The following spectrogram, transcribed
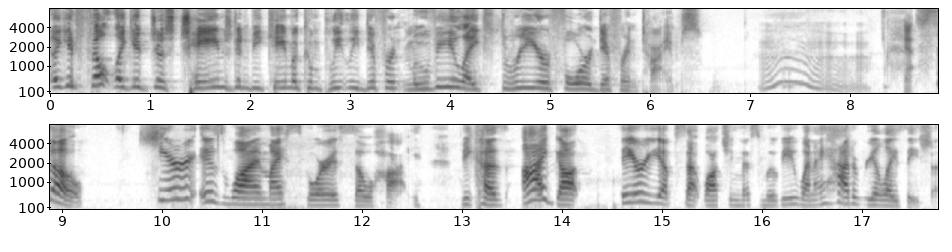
like it felt like it just changed and became a completely different movie like three or four different times. Yeah. So, here is why my score is so high. Because I got very upset watching this movie when I had a realization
